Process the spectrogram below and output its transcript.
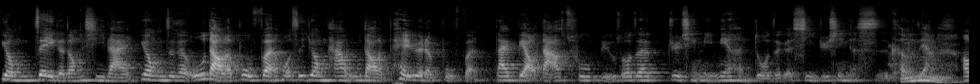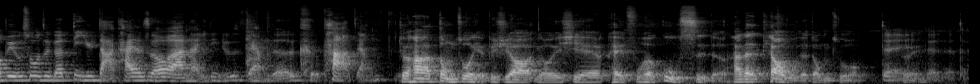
用这个东西来用这个舞蹈的部分，或是用他舞蹈的配乐的部分来表达出，比如说在剧情里面很多这个戏剧性的时刻，这样。然后，比如说这个地狱打开的时候啊，那一定就是非常的可怕，这样子。就他的动作也必须要有一些可以符合故事的，他的跳舞的动作。对对对对对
